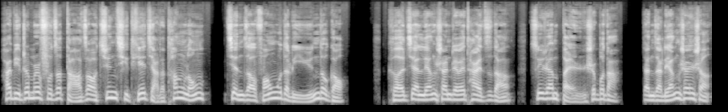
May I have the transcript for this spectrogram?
还比专门负责打造军器铁甲的汤龙、建造房屋的李云都高。可见梁山这位太子党虽然本事不大，但在梁山上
